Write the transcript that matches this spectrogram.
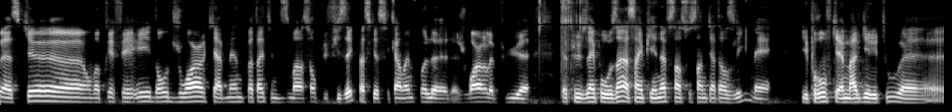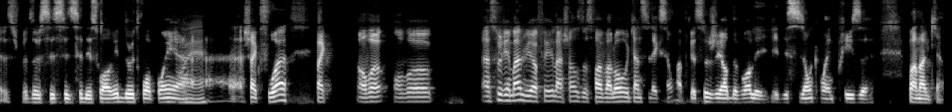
Est-ce qu'on euh, va préférer d'autres joueurs qui amènent peut-être une dimension plus physique? Parce que c'est quand même pas le, joueur le plus, euh, le plus imposant à 5 pieds 9, 174 livres, mais il prouve que malgré tout, je veux dire, c'est des soirées de 2-3 points à, chaque fois. Fait on va, on va assurément lui offrir la chance de se faire valoir au camp de sélection. Après ça, j'ai hâte de voir les, décisions qui vont être prises euh, pendant le camp.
